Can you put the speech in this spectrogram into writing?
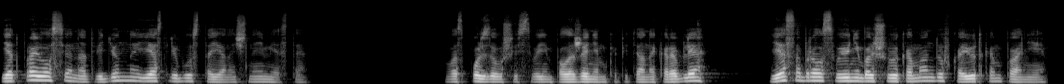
и отправился на отведенное ястребу стояночное место. Воспользовавшись своим положением капитана корабля, я собрал свою небольшую команду в кают-компании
